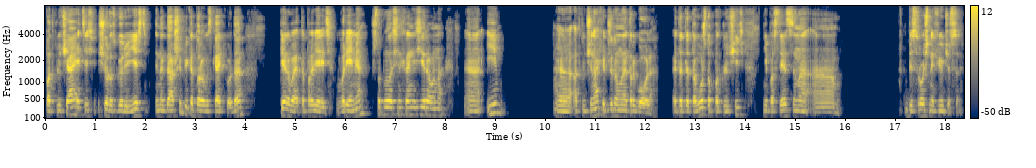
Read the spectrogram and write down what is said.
подключаетесь. Еще раз говорю, есть иногда ошибки, которые выскакивают, да. Первое, это проверить время, что было синхронизировано, э, и отключена хеджированная торговля. Это для того, чтобы подключить непосредственно э, бессрочные фьючерсы.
